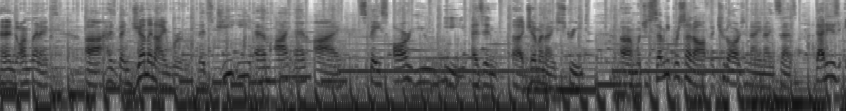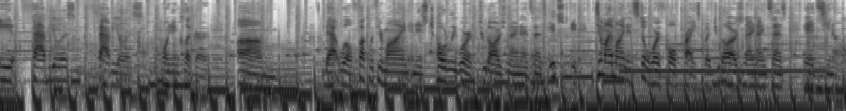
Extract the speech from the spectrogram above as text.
and on Linux. Uh, has been Gemini Rue. That's G E M I N I space R U E, as in uh, Gemini Street, um, which is 70% off at $2.99. That is a fabulous, fabulous point and clicker. Um, that will fuck with your mind and is totally worth two dollars and ninety nine cents. It's it, to my mind, it's still worth full price, but two dollars and ninety nine cents, it's you know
